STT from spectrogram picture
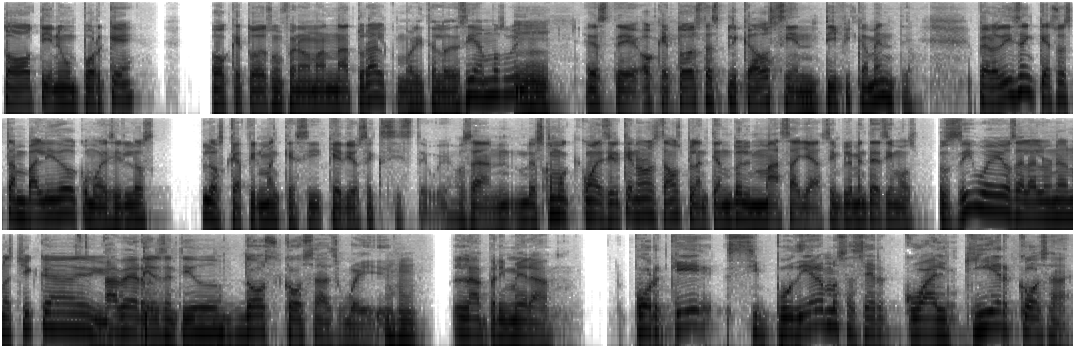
todo tiene un porqué o que todo es un fenómeno natural, como ahorita lo decíamos, güey. Este, o que todo está explicado científicamente. Pero dicen que eso es tan válido como decir los, los que afirman que sí, que Dios existe, güey. O sea, es como, como decir que no nos estamos planteando el más allá. Simplemente decimos, pues sí, güey, o sea, la luna es más chica y A ver. tiene sentido. Dos cosas, güey. La primera, ¿por qué si pudiéramos hacer cualquier cosa,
